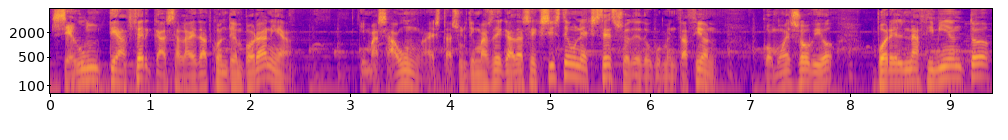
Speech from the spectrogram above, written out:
Según te acercas a la edad contemporánea, y más aún a estas últimas décadas, existe un exceso de documentación, como es obvio, por el nacimiento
